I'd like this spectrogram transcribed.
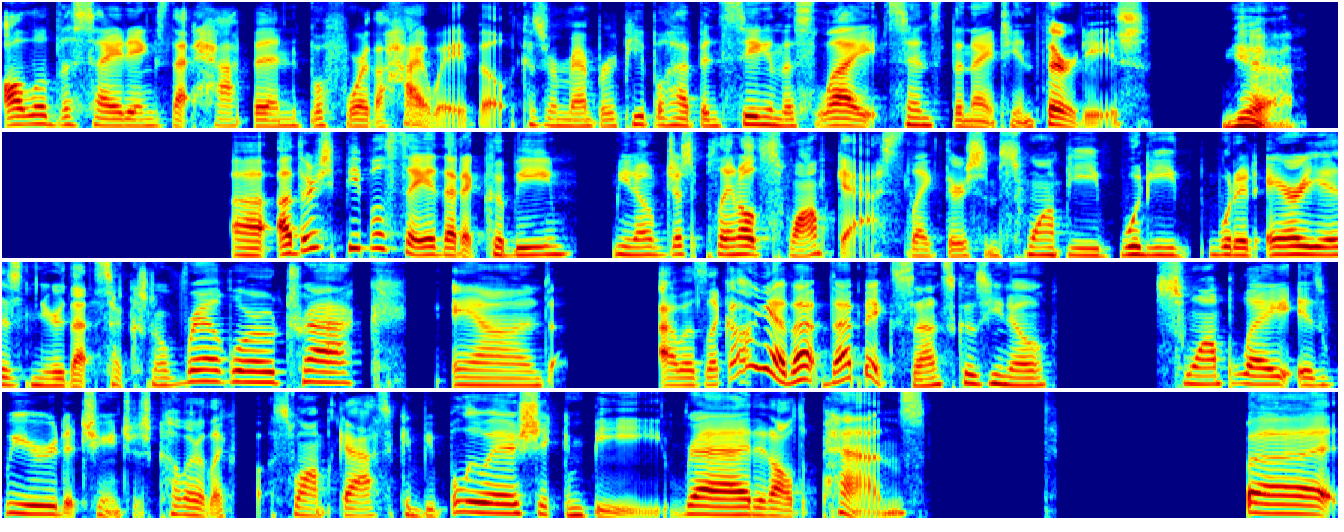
all of the sightings that happened before the highway built. Because remember, people have been seeing this light since the 1930s. Yeah. Uh, others people say that it could be, you know, just plain old swamp gas. Like there's some swampy, woody, wooded areas near that section of railroad track, and I was like, oh yeah, that that makes sense because you know, swamp light is weird. It changes color. Like swamp gas, it can be bluish, it can be red. It all depends. But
